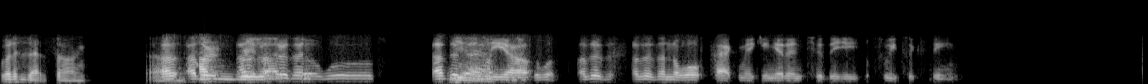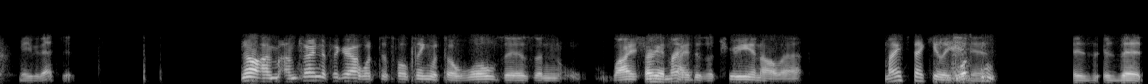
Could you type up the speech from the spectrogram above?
what is that song? Uh, Um, other Hungry other than the wolf. Other Yeah. than the uh, other th- other than the wolf pack making it into the Sweet Sixteen. Maybe that's it. No, I'm I'm trying to figure out what this whole thing with the wolves is and why she's Okay, my- tied to the tree and all that. my speculation is is is that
